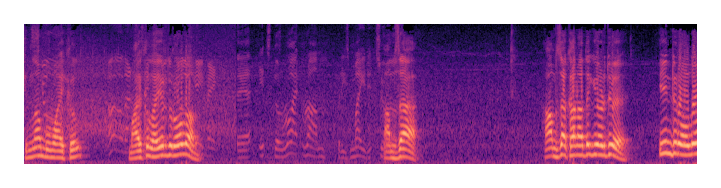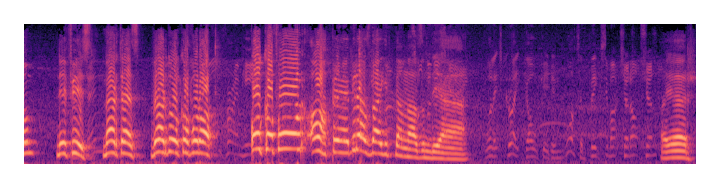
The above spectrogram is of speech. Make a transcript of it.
Kim lan bu Michael? Michael hayırdır oğlum? Hamza. Hamza kanadı gördü. İndir oğlum. Nefis. Mertens. Verdi Okafor'a. Okafor. Ah be biraz daha gitmem lazımdı ya. Hayır.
